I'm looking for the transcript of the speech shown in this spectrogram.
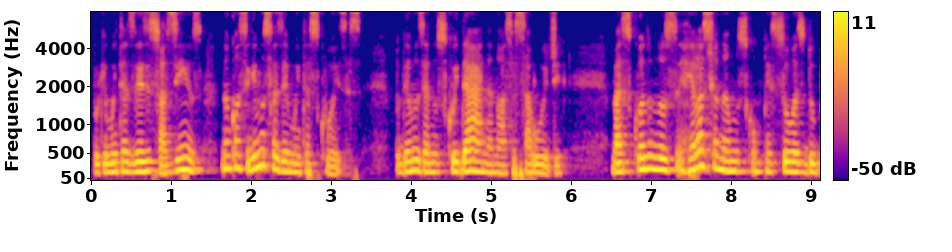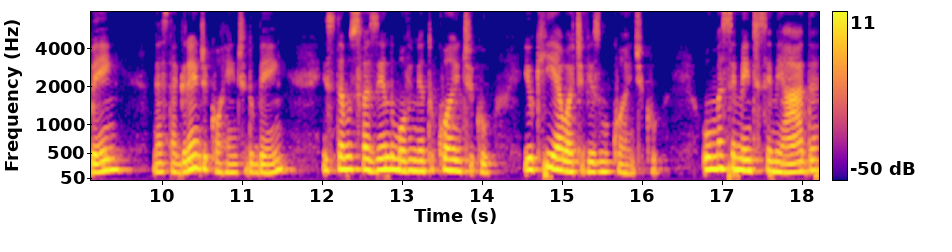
Porque muitas vezes sozinhos não conseguimos fazer muitas coisas. Podemos é nos cuidar na nossa saúde, mas quando nos relacionamos com pessoas do bem, nesta grande corrente do bem, estamos fazendo um movimento quântico. E o que é o ativismo quântico? Uma semente semeada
